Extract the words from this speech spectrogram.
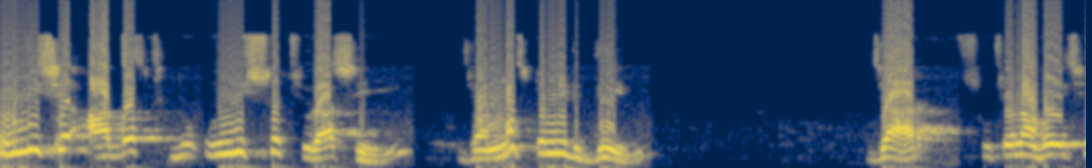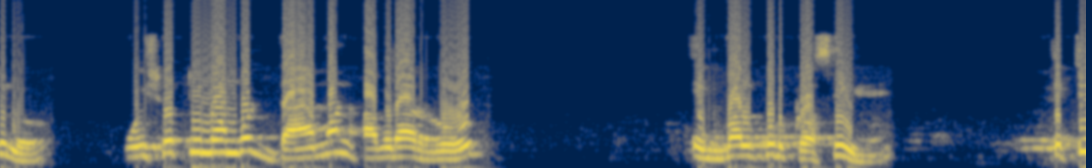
উনিশে আগস্ট উনিশশো চুরাশি জন্মাষ্টমীর দিন যার সূচনা হয়েছিল পঁয়ষট্টি নম্বর ডায়মন্ড হাবড়া রোড ইকবালপুর ক্রসিং এ একটি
